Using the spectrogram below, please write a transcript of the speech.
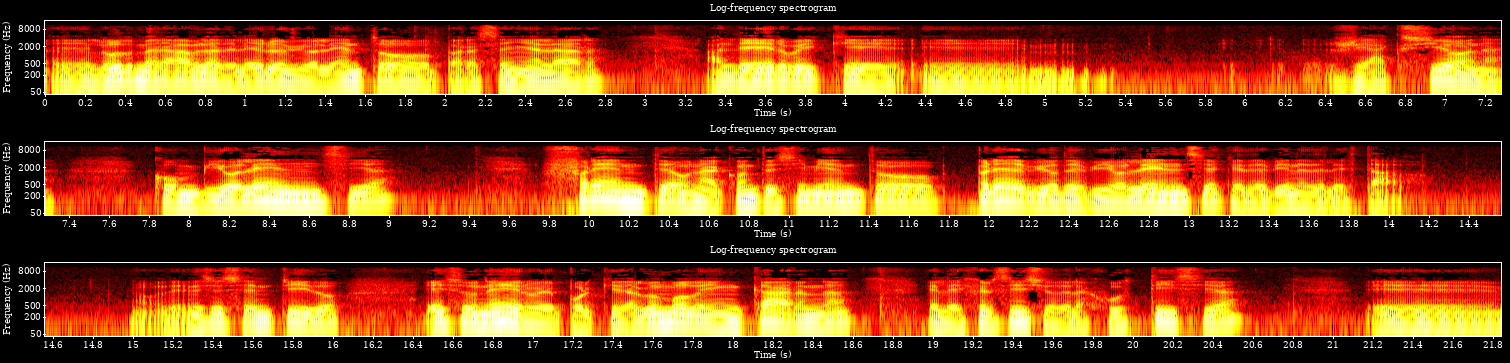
Eh, Ludmer habla del héroe violento para señalar al héroe que eh, reacciona con violencia frente a un acontecimiento previo de violencia que deviene del Estado. En ese sentido, es un héroe porque de algún modo encarna el ejercicio de la justicia eh,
